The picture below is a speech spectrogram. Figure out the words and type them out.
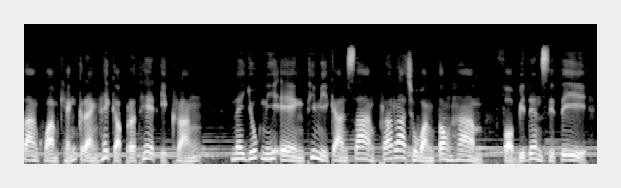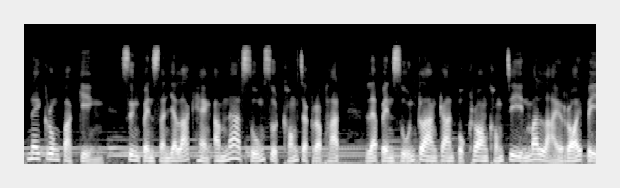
สร้างความแข็งแกร่งให้กับประเทศอีกครั้ง ในยุคนี้เองที่มีการสร้างพระราชวังต้องห้าม Forbidden City ในกรุงปักกิ่ง ซึ่งเป็นสัญลักษณ์แห่งอำนาจสูงสุดของจักรพรรดิและเป็นศูนย์กลางการปกครองของจีนมาหลายร้อยปี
